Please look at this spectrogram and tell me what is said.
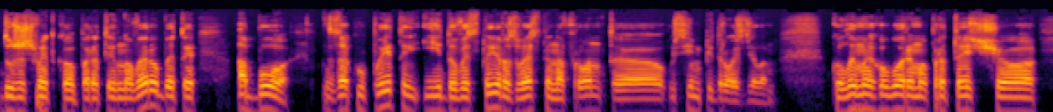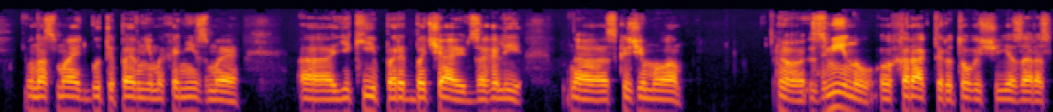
дуже швидко оперативно виробити або закупити і довести, розвести на фронт е, усім підрозділам. Коли ми говоримо про те, що у нас мають бути певні механізми, е, які передбачають взагалі, е, скажімо, зміну характеру того, що є зараз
